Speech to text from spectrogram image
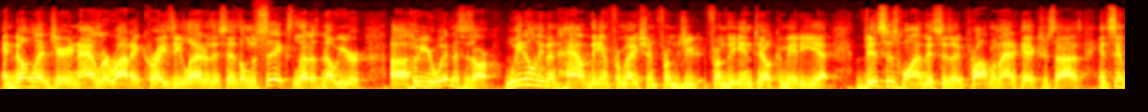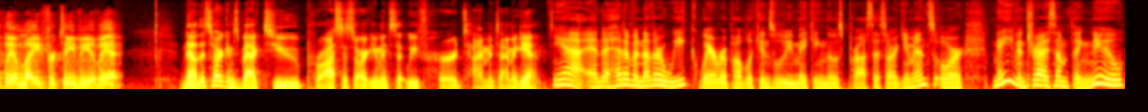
and don't let Jerry Nadler write a crazy letter that says on the 6th, let us know your, uh, who your witnesses are. We don't even have the information from, from the Intel Committee yet. This is why this is a problematic exercise and simply a made for TV event. Now, this harkens back to process arguments that we've heard time and time again. Yeah, and ahead of another week where Republicans will be making those process arguments or may even try something new,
